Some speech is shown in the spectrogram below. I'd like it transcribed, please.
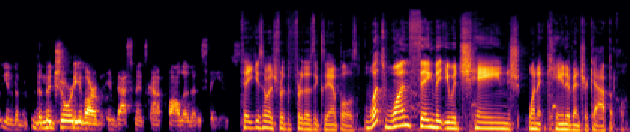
you know the, the majority of our investments kind of follow those themes. Thank you so much for the, for those examples. What's one thing that you would change when it came to venture capital?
